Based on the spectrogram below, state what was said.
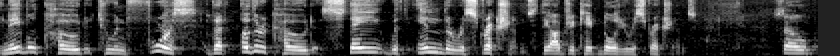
enable code to enforce that other code stay within the restrictions, the object capability restrictions. So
